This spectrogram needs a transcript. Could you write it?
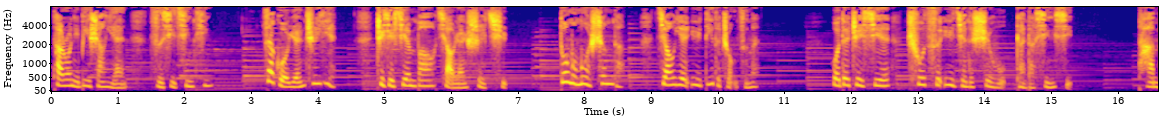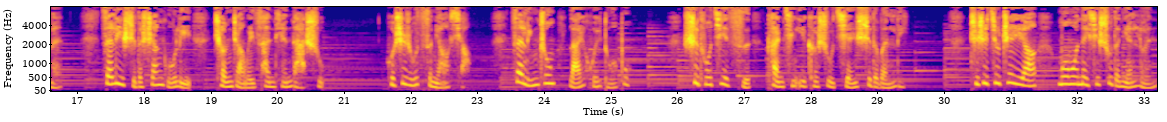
倘若你闭上眼，仔细倾听，在果园之夜，这些仙胞悄然睡去，多么陌生的、娇艳欲滴的种子们！我对这些初次遇见的事物感到欣喜。它们，在历史的山谷里成长为参天大树。我是如此渺小。在林中来回踱步，试图借此看清一棵树前世的纹理。只是就这样摸摸那些树的年轮，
